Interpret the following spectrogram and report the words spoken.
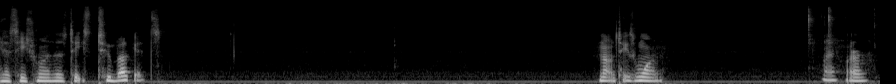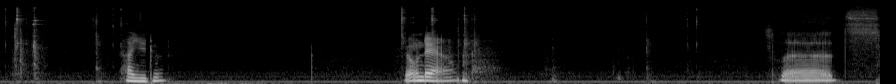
Yes, each one of those takes two buckets. No, it takes one. Alright, whatever. How you doing? Going down. So let's...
